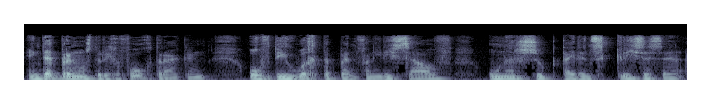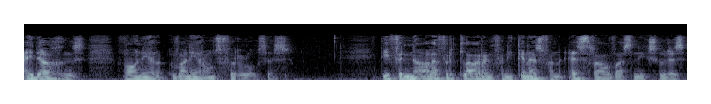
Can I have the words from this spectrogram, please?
En dit bring ons tot die gevolgtrekking of die hoogtepunt van hierdie selfondersoek tydens krisisse en uitdagings wanneer wanneer ons verlos is. Die finale verklaring van die kinders van Israel was in Eksodus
